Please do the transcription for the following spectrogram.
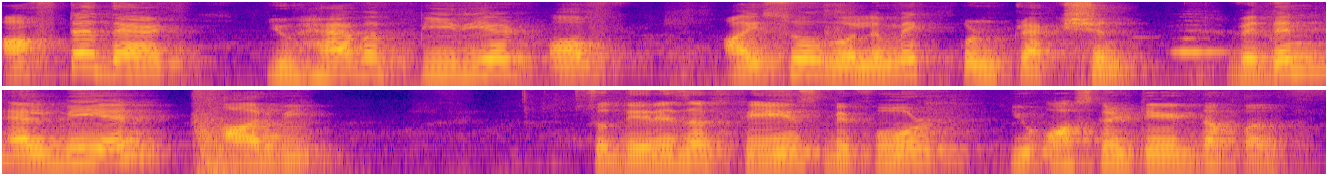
After that, you have a period of isovolumic contraction within LV and RV. So there is a phase before you auscultate the pulse.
